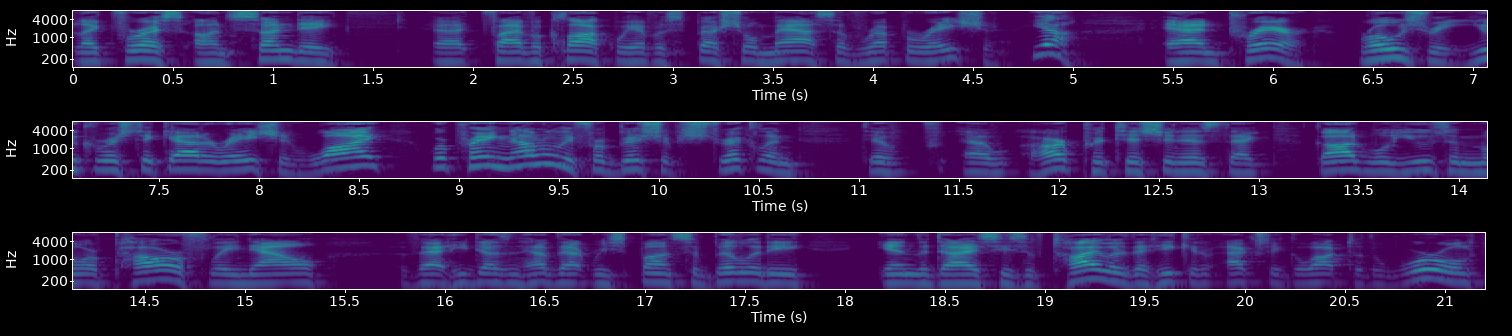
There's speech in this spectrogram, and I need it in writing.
like for us on Sunday at five o'clock. We have a special mass of reparation. Yeah, and prayer rosary, Eucharistic adoration. Why? We're praying not only for Bishop Strickland, to, uh, our petition is that God will use him more powerfully now that he doesn't have that responsibility in the Diocese of Tyler, that he can actually go out to the world.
